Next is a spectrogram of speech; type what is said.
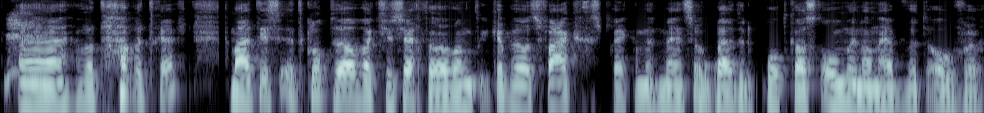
uh, wat dat betreft. Maar het, is, het klopt wel wat je zegt hoor, want ik heb wel eens vaker gesprekken met mensen, ook buiten de podcast om. En dan hebben we het over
